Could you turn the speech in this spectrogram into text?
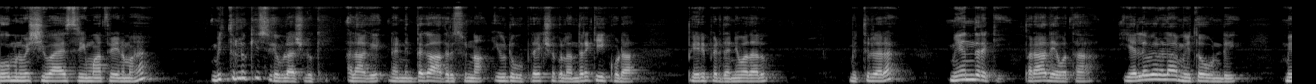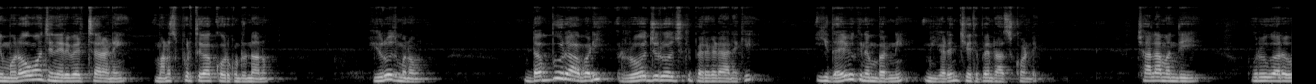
ఓం నమ శివాయ శ్రీమాత్రే నమ. మిత్రులకి శ్రీభిలాషులకి అలాగే నన్ను ఇంతగా ఆదరిస్తున్న యూట్యూబ్ ప్రేక్షకులందరికీ కూడా పేరు పేరు ధన్యవాదాలు. మిత్రులారా మీ అందరికీ పరాదేవత ఎల్లవేళలా మీతో ఉండి మీ మనోవాంఛ నెరవేర్చాలని మనస్ఫూర్తిగా కోరుకుంటున్నాను. ఈరోజు మనం డబ్బు రాబడి రోజు రోజుకి పెరగడానికి ఈ దైవిక నెంబర్ని మీ ఎడం చేతిపైన రాసుకోండి. చాలామంది గురువుగారు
